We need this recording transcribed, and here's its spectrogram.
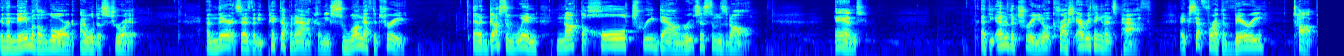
In the name of the Lord, I will destroy it. And there it says that he picked up an axe and he swung at the tree. And a gust of wind knocked the whole tree down, root systems and all. And at the end of the tree, you know, it crushed everything in its path, except for at the very top,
